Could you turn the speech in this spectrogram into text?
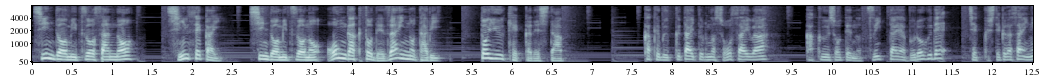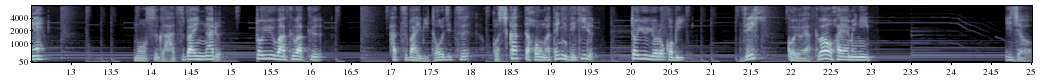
新藤光雄さんの新世界。新藤光雄の音楽とデザインの旅という結果でした。各ブックタイトルの詳細は架空書店のツイッターやブログでチェックしてくださいね。もうすぐ発売になる。というワクワク発売日当日欲しかった本が手にできるという喜びぜひご予約はお早めに以上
